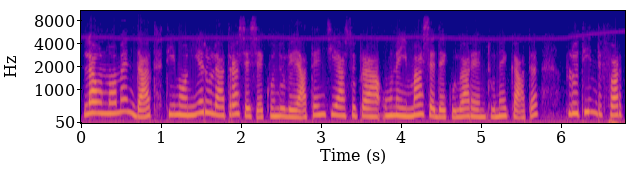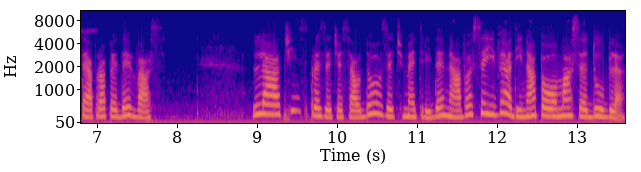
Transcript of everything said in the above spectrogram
La un moment dat, timonierul atrase secundului atenția asupra unei mase de culoare întunecată, plutind foarte aproape de vas. La 15 sau 20 metri de navă se ivea din apă o masă dublă,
